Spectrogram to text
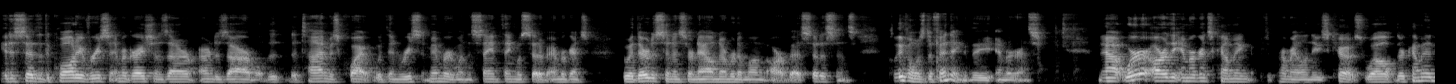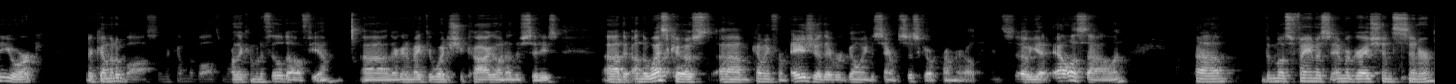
it is said that the quality of recent immigration is undesirable. The, the time is quite within recent memory when the same thing was said of immigrants who, with their descendants, are now numbered among our best citizens. Cleveland was defending the immigrants. Now, where are the immigrants coming to primarily on the East Coast? Well, they're coming to New York, they're coming to Boston, they're coming to Baltimore, they're coming to Philadelphia, uh, they're going to make their way to Chicago and other cities. Uh, on the West Coast, um, coming from Asia, they were going to San Francisco primarily. And so you had Ellis Island, uh, the most famous immigration center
